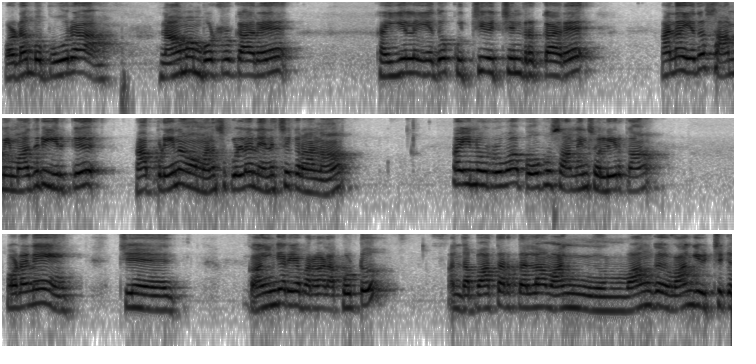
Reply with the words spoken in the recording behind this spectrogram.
உடம்பு பூரா நாமம் போட்டிருக்காரு. கையில் ஏதோ குச்சி வச்சுன்னு இருக்காரு ஆனால் ஏதோ சாமி மாதிரி இருக்கு அப்படின்னு அவன் மனசுக்குள்ளே நினச்சிக்கிறானா? ஐநூறுரூவா போகும் சாமின்னு சொல்லியிருக்கான். உடனே கைங்கரிய பரவாயில்ல கூட்டு அந்த பாத்திரத்தெல்லாம் வாங்கி வாங்க வாங்கி வச்சுக்க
